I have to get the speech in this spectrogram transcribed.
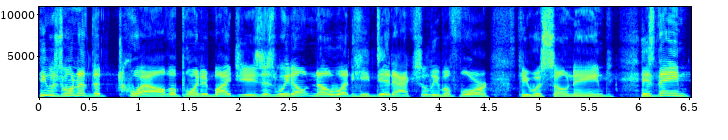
He was one of the 12 appointed by Jesus. We don't know what he did actually before he was so named. His name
